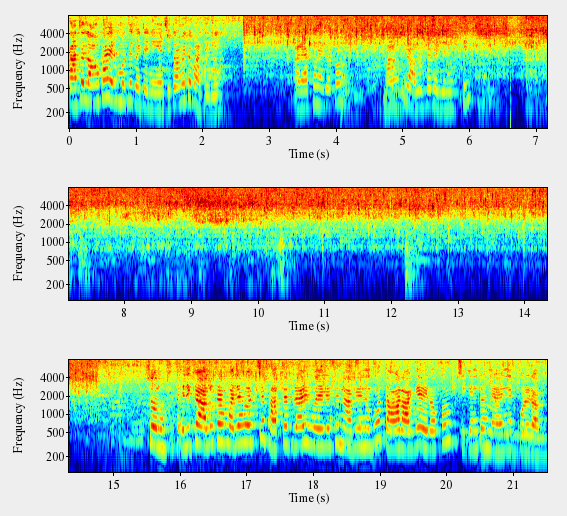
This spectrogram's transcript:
কাঁচা লঙ্কা এর মধ্যে বেটে নিয়েছি, টমেটো বাটিনি। আর এখন দেখো, মাংসের আলুটা ভেজে নিচ্ছি। চলো, এদিকে আলুটা ভাজা হচ্ছে, ভাতটা প্রায় হয়ে গেছে, নামিয়ে নেব। তার আগে এরকম চিকেনটা ম্যারিনেট করে রাখব।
